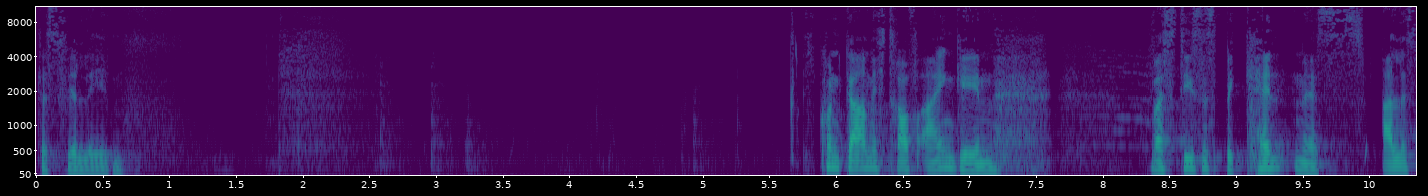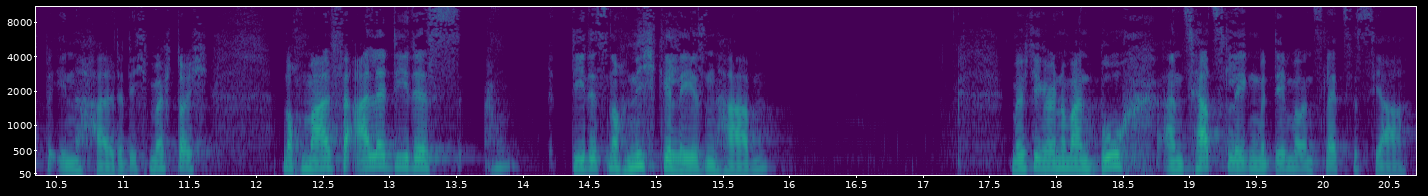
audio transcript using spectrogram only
das wir leben. Ich konnte gar nicht darauf eingehen, was dieses Bekenntnis alles beinhaltet. Ich möchte euch nochmal für alle, die das, die das noch nicht gelesen haben, möchte ich euch nochmal ein Buch ans Herz legen, mit dem wir uns letztes Jahr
